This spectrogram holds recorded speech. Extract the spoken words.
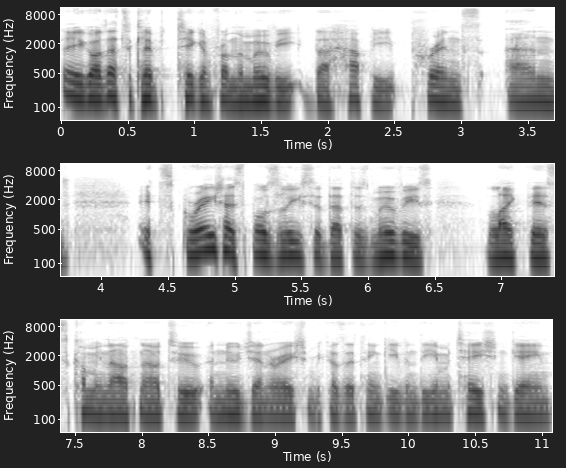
There you go. That's a clip taken from the movie The Happy Prince. And it's great, I suppose, Lisa, that there's movies like this coming out now to a new generation because I think even The Imitation Game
